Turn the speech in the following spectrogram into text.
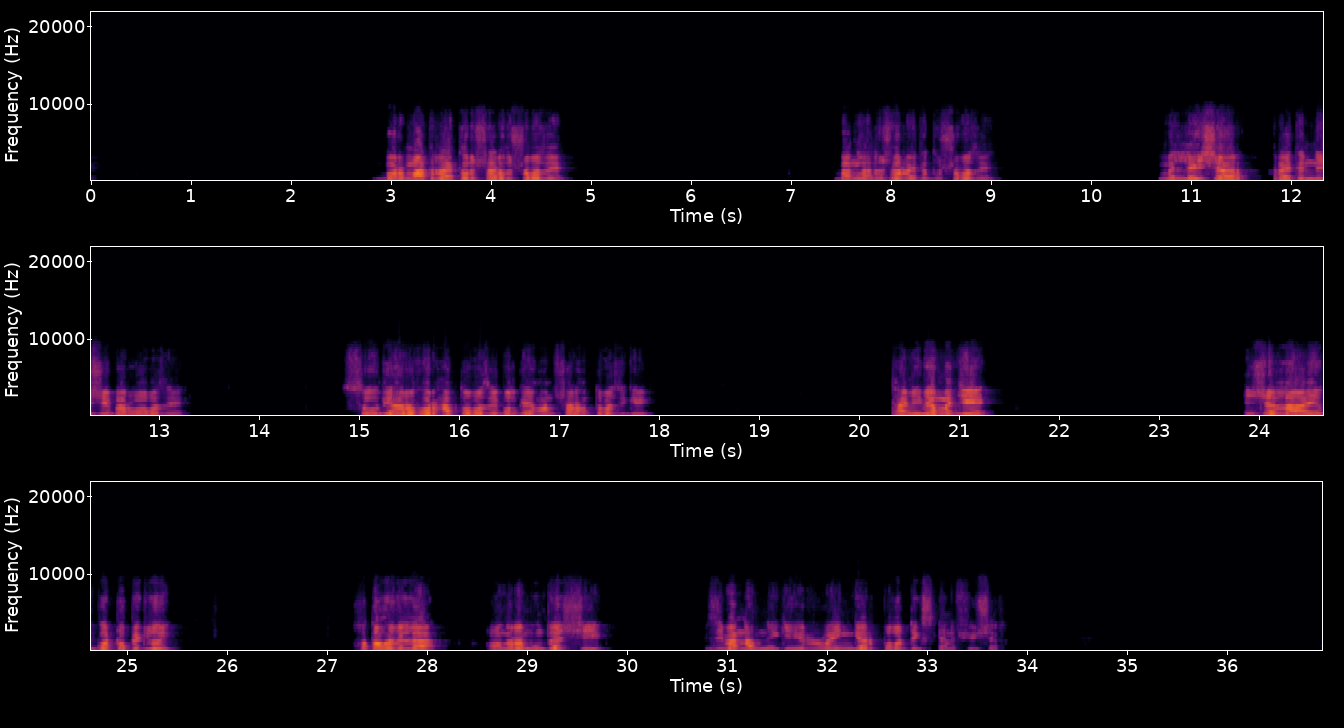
বর্মাত রায়তর সারা দুশো বাজে বাংলাদেশের রাইতে দুশো বাজে মালয়েশিয়ার রাইতে নিশি বারোয়া বাজে সৌদি আরবর হাত বাজে বলকে এখন সারা হাত বাজে গিয়ে টাইম ইবাম মাঝে ইনশাল্লাহ আই গোয়া টপিক লই হতা হয়ে বেলা অনারা মুন্তু আসছি। যিবার নাম নাকি রোহিঙ্গার পলিটিক্স এন্ড ফিউচার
